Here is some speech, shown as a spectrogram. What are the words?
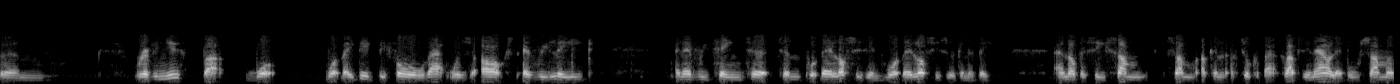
um, revenue. But what what they did before all that was ask every league and every team to, to put their losses in, what their losses were going to be. And obviously some some I can I talk about clubs in our level. Some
